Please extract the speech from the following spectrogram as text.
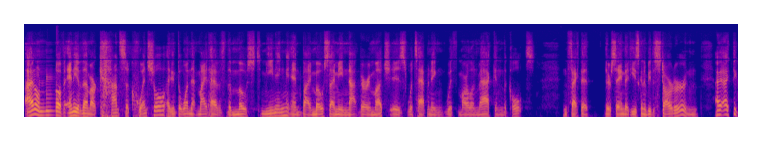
I don't know if any of them are consequential. I think the one that might have the most meaning, and by most I mean not very much, is what's happening with Marlon Mack and the Colts. In fact, that they're saying that he's going to be the starter, and I, I think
